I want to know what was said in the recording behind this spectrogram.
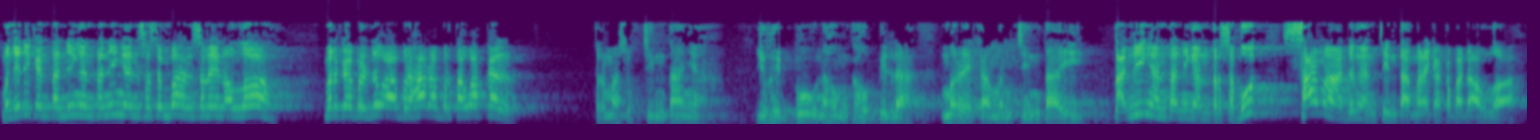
Menjadikan tandingan-tandingan sesembahan selain Allah. Mereka berdoa, berharap, bertawakal. Termasuk cintanya. Yuhibbunahum kahubbillah. Mereka mencintai tandingan-tandingan tersebut sama dengan cinta mereka kepada Allah.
